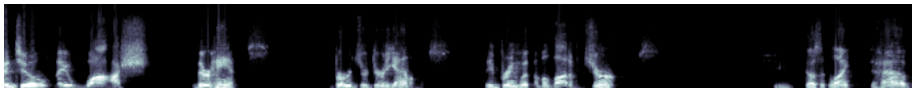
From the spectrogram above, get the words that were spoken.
until they wash their hands. Birds are dirty animals. They bring with them a lot of germs. She doesn't like to have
